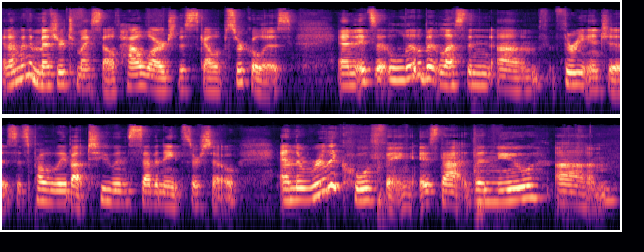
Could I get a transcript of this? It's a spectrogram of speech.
And I'm going to measure to myself how large this scallop circle is. And it's a little bit less than um, three inches. It's probably about two and seven eighths or so. And the really cool thing is that the new um,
